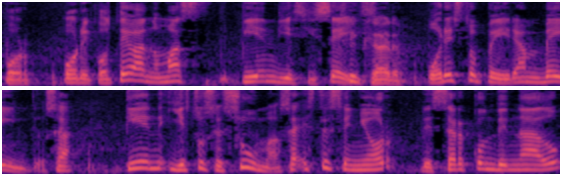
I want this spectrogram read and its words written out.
por, por Ecoteva nomás piden 16. claro. Por esto pedirán 20. O sea, tiene, y esto se suma. O sea, este señor, de ser condenado,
